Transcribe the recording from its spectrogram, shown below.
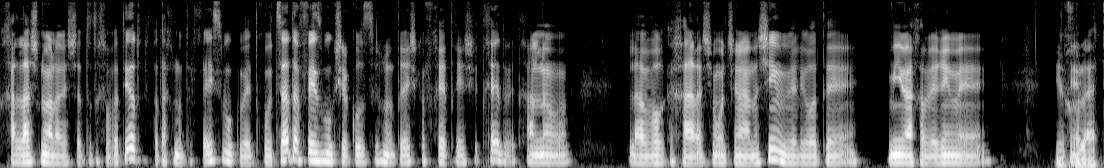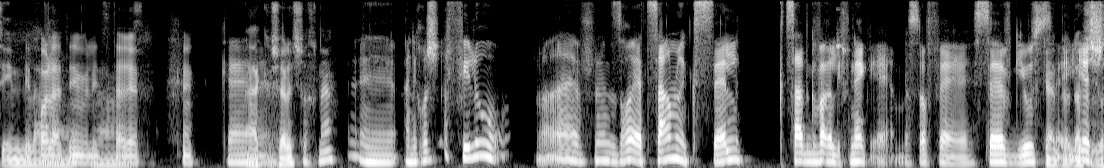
חלשנו על הרשתות החברתיות ופתחנו את הפייסבוק ואת קבוצת הפייסבוק של קורס תכנות רכ"ח רכ"ח והתחלנו לעבור ככה על השמות של האנשים ולראות מי מהחברים יכול להתאים יכול לה... להתאים ולהצטרף. כן. כן. היה קשה לשכנע? אני חושב אפילו לא יודע, אפילו זוכר יצרנו אקסל קצת כבר לפני אה, בסוף אה, סבב גיוס כן, יש,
